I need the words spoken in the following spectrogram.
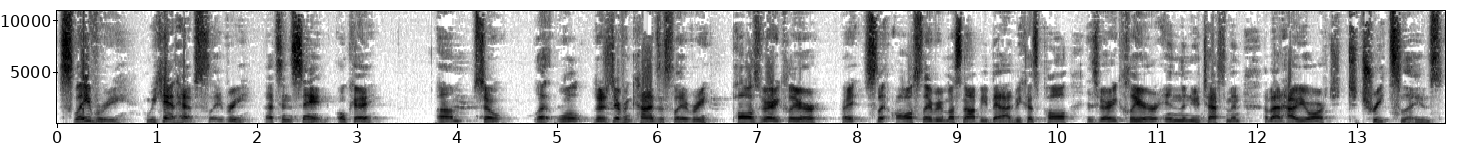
Slavery, we can't have slavery. That's insane. Okay. Um, so, let, well, there's different kinds of slavery. Paul's very clear, right? All slavery must not be bad because Paul is very clear in the New Testament about how you are to, to treat slaves.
